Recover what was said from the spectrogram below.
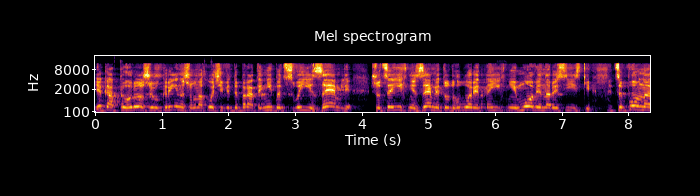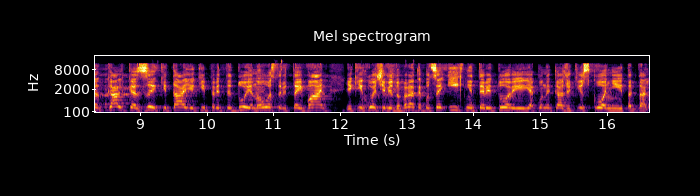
яка погрожує Україні, що вона хоче відібрати ніби свої землі, що це їхні землі. Тут говорять на їхній мові на російській. Це повна калька з Китаю, який претендує на острів Тайвань, який хоче відобрати, бо це їхні території, як вони кажуть, ісконні і так далі.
